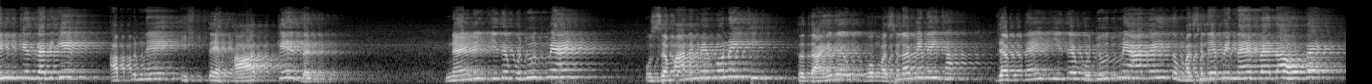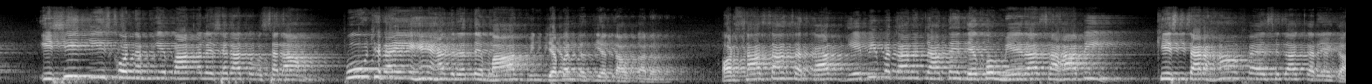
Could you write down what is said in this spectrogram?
इन के ज़रिए, अपने इश्तेहाद के ज़रिए। नई नई चीज़ें वजूद में आई, उस जमाने में वो नहीं थी तो ज़ाहिर है वो मसला भी नहीं था। जब नई चीज़ें वजूद में आ गई तो मसले भी नए पैदा हो गए। इसी चीज़ को नबी पाक सलाम पूछ रहे हैं हज़रत माज बिन जबल रज़ी अल्लाह और साथ साथ सरकार ये भी बताना चाहते हैं, देखो मेरा सहाबी किस तरह फैसला करेगा।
